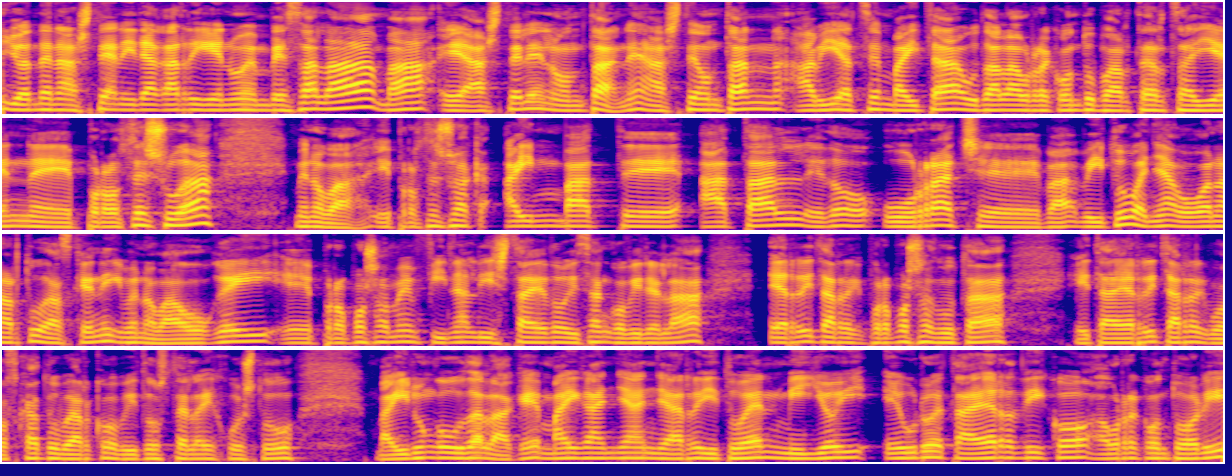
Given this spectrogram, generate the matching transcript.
joan den astean iragarri genuen bezala, ba, e, astelen ontan, eh, aste ontan abiatzen baita udala aurrekontu parte hartzaien e, prozesua, beno ba, e, prozesuak hainbat e, atal edo urrats ba, bitu, baina gogan hartu azkenik, beno ba, hogei e, proposamen finalista edo izango birela, herritarrek proposatuta eta herritarrek bozkatu beharko bituztela justu, ba, irungo udalak, eh, mai gainean jarri dituen milioi euro eta erdiko aurrekontu hori,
